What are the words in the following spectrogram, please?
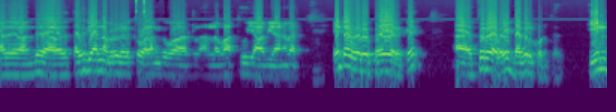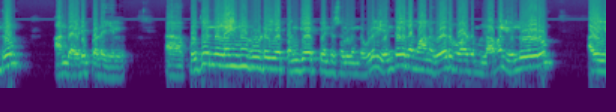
அது வந்து தகுதியான நபர்களுக்கு வழங்குவார்கள் அல்லவா தூய ஆவியானவர் என்ற ஒரு பிரேயருக்கு திரு அவை பதில் கொடுத்தது. இன்றும் அந்த அடிப்படையில் பொதுநிலையினருடைய பங்கேற்பு என்று சொல்கின்ற பொழுது எந்த விதமான வேறுபாடும் இல்லாமல் எல்லோரும் அதில்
